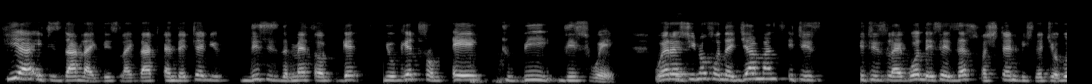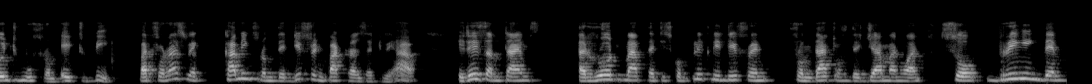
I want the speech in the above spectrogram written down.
Here it is done like this like that. And they tell you this is the method. Get you get from a to b this way. Whereas you know for the germans it is it is like what they say that's verständlich that you're going to move from a to b but for us we're coming from the different backgrounds that we have it is sometimes a roadmap that is completely different from that of the german one so bringing them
